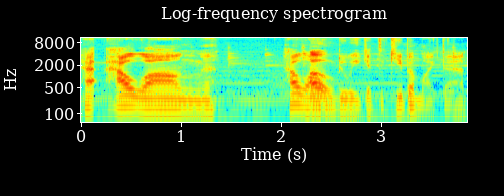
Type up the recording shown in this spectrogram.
How, how long? How long Oh. do we get to keep him like that?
